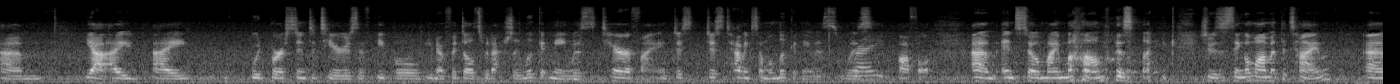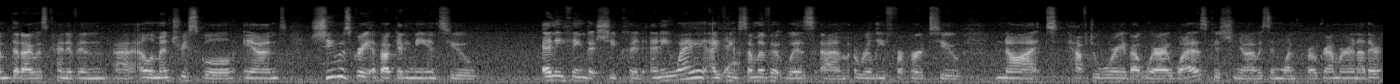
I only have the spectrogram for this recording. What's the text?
um, yeah, I I would burst into tears if people, you know, if adults would actually look at me was terrifying. Just just having someone look at me was was Right. awful. Um, and so my mom was like, she was a single mom at the time um, that I was kind of in uh, elementary school, and she was great about getting me into anything that she could anyway. I Yeah. think some of it was um, a relief for her to not have to worry about where I was because she knew I was in one program or another.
